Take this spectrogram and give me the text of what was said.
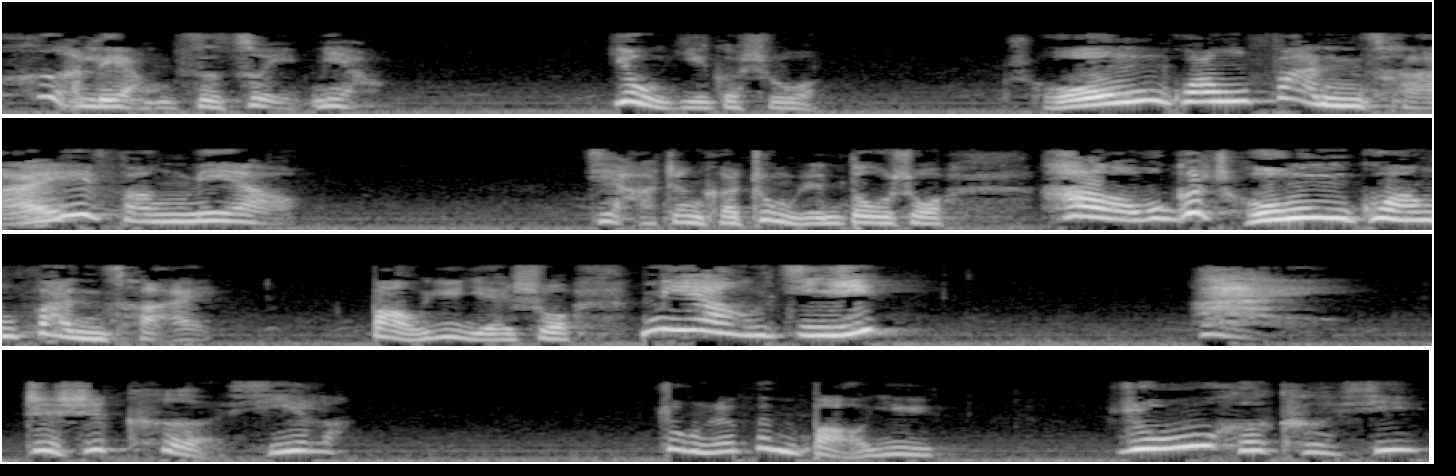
贺”两字最妙，又一个说“重光泛彩”方妙。贾政和众人都说：“好个崇光泛彩！”宝玉也说：“妙极！”唉，只是可惜了。众人问宝玉：“如何可惜？”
